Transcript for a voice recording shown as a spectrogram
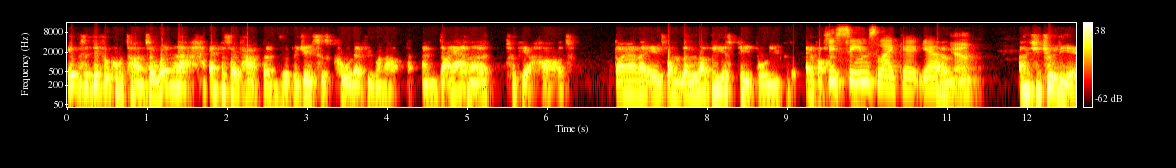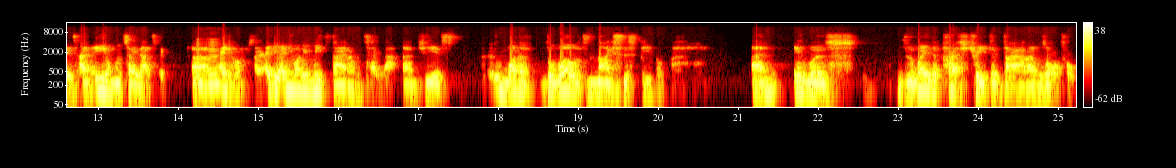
it was a difficult time. So when that episode happened, the producers called everyone up, and Diana took it hard. Diana is one of the loveliest people you could ever. She seems like it, yeah, um, yeah, and she truly is. And Iain would say that too. Um, mm-hmm. Anyone, anyone who meets Diana would say that. And she is one of the world's nicest people. And it was the way the press treated Diana was awful.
